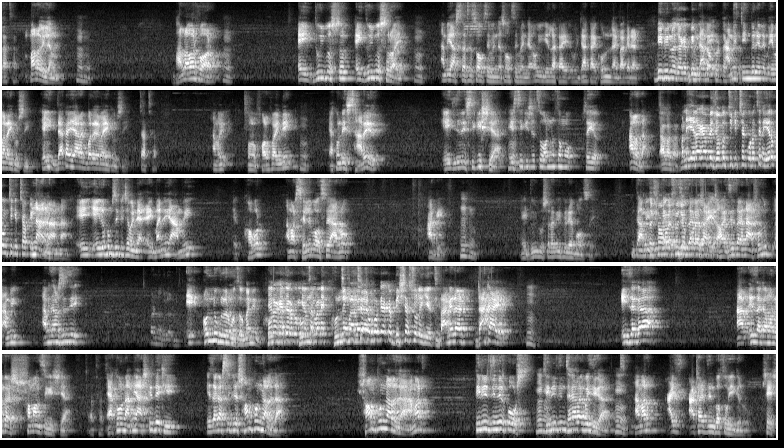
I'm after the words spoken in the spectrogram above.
আচ্ছা। ভালো হইলাম। হুম হুম। ভালো হওয়ার পর হুম। এই দুই বছর এই দুই বছর হয় আমি আস্তে আস্তে চলছে না চলছে না ওই এলাকায় ওই ঢাকায় খুলনায় বাগেরহাট। বিভিন্ন জায়গায় বিভিন্ন আমি- তিনবারের এমআরআই করছি। এই ঢাকায় আর একবার এমআরআই করছি। আচ্ছা। আমি কোনো ফল পাইনি। হুম। এখন এই সারের এই যে চিকিৎসা এই চিকিৎসা তো অন্যতম সেই আলাদা। আলাদা। মানে এর আগে আপনি যত চিকিৎসা করেছেন এরকম চিকিৎসা আপনি না না না। এই এইরকম চিকিৎসা মানে। এই মানে আমি খবর আমার ছেলে বলছে আরও আগে। হুম হুম। এই দুই বছর আগে ফিরে বলছে। কিন্তু আমি সময় সুযোগ যে জায়গায় হয় যে না সুযোগ আমি আমি জানছি যে অন্যগুলোর মতো। মানে এর আগে যেরকম গেছেন মানে চিকিৎসা সম্পর্কে একটা বিশ্বাস চলে গিয়েছে। বাগেরহাট ঢাকায়। এই জায়গা আর এই জায়গা মনে কর সমান চিকিৎসা। আচ্ছা আচ্ছা। এখন আমি আজকে দেখি এই জায়গার চিকিৎসা সম্পূর্ণ আলাদা। সম্পূর্ণ আলাদা। আমার তিরিশ দিনের কোর্স। তিরিশ দিন থাকা লাগবে এই জায়গা। হুম। আমার আজ আঠাশ দিন গত হয়ে গেল শেষ।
